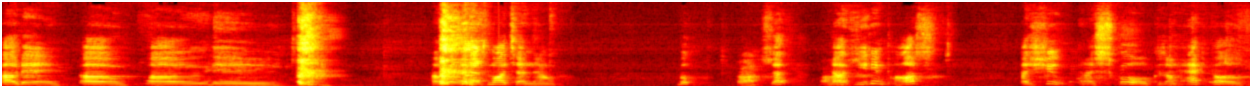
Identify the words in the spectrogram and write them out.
Oh dear. Oh. Oh dear. okay, and that's my turn now. Pass. No, no, you didn't pass. I shoot and I score because I'm ep- oh.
